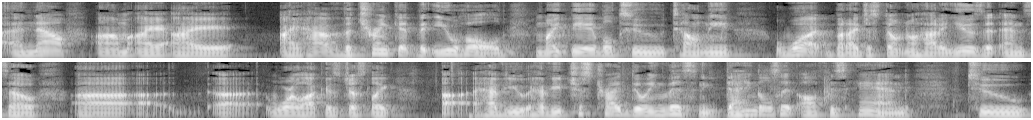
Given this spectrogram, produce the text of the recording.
and now, um, I, I, I have the trinket that you hold might be able to tell me what, but I just don't know how to use it. And so, uh, uh, Warlock is just like, uh, have you have you just tried doing this? And he dangles it off his hand to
